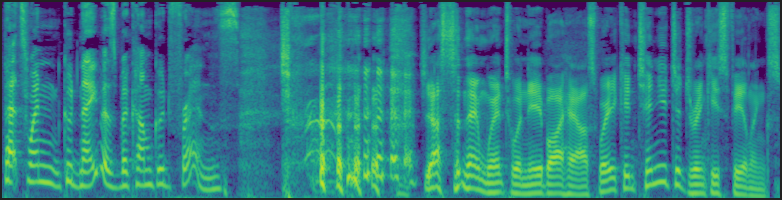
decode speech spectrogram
that's when good neighbours become good friends. Justin then went to a nearby house where he continued to drink his feelings.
